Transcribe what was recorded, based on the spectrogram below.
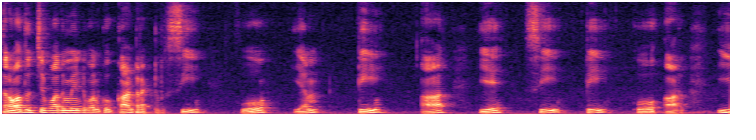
తర్వాత వచ్చే పదం ఏంటి మనకు? Contractor. C O N T R A C T O R O R ఈ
